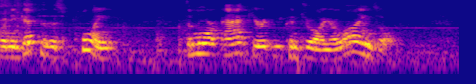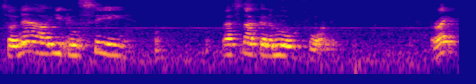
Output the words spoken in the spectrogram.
when you get to this point, the more accurate you can draw your lines on. So now you can see that's not going to move for me. All right?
